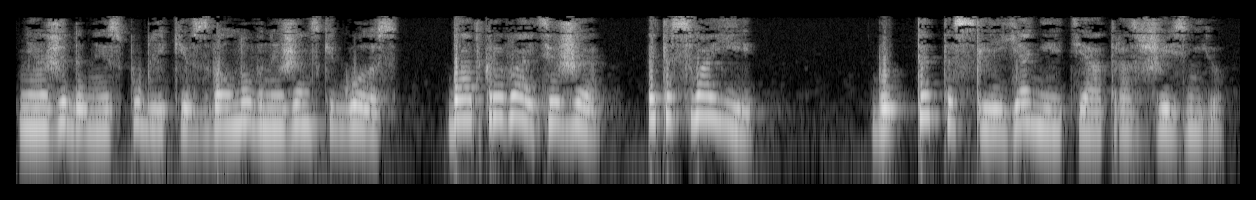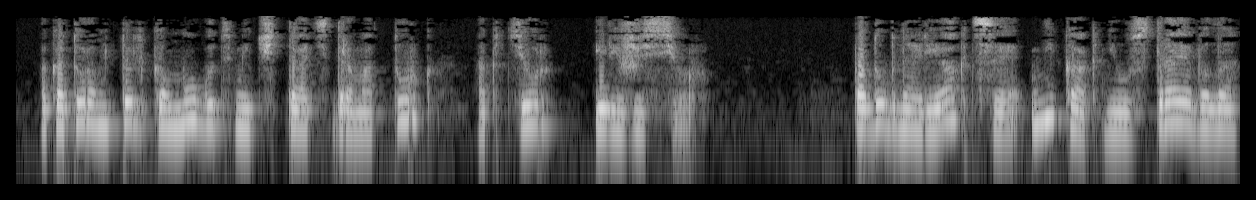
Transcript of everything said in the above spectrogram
Неожиданно из публики взволнованный женский голос. «Да открывайте же! Это свои!» Вот это слияние театра с жизнью, о котором только могут мечтать драматург, актер и режиссер. Подобная реакция никак не устраивала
